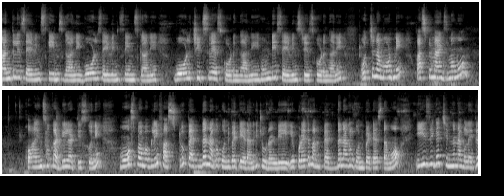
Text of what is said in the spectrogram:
మంత్లీ సేవింగ్ స్కీమ్స్ కానీ గోల్డ్ సేవింగ్ స్కీమ్స్ కానీ గోల్డ్ చిట్స్ వేసుకోవడం కానీ హుండీ సేవింగ్స్ చేసుకోవడం కానీ వచ్చిన అమౌంట్ని ఫస్ట్ మ్యాక్సిమము కాయిన్స్ కడ్డీలు తీసుకొని మోస్ట్ ప్రాబబ్లీ ఫస్ట్ పెద్ద నగ కొనిపెట్టేయడానికి చూడండి. ఎప్పుడైతే మనం పెద్ద నగలు కొనిపెట్టేస్తామో ఈజీగా చిన్న నగలు అయితే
